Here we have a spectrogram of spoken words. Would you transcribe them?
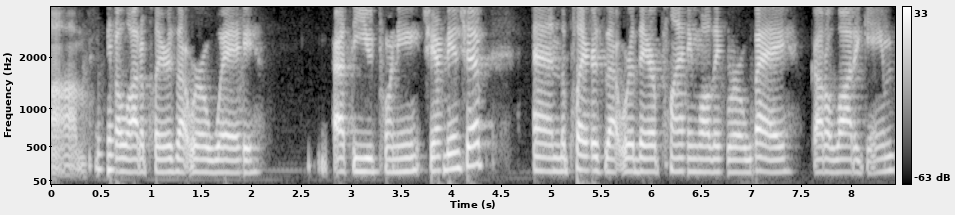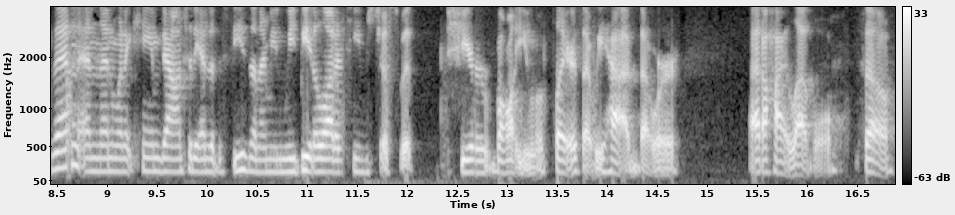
um, we had a lot of players that were away at the U20 championship, and the players that were there playing while they were away got a lot of games in. And then when it came down to the end of the season, I mean, we beat a lot of teams just with sheer volume of players that we had that were at a high level. So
